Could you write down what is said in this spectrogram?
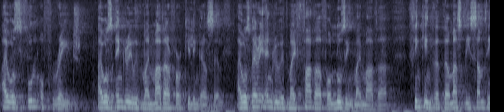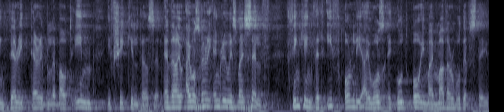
I was full of rage. I was angry with my mother for killing herself. I was very angry with my father for losing my mother, thinking that there must be something very terrible about him if she killed herself. And I, I was very angry with myself, thinking that if only I was a good boy, my mother would have stayed.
